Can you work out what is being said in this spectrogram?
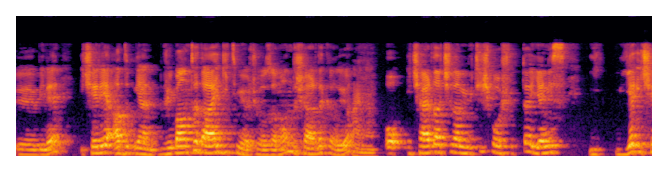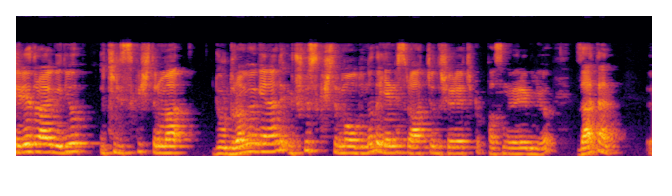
e, bile içeriye adım yani rebound'a dahi gitmiyor çoğu zaman dışarıda kalıyor. Aynen. O içeride açılan müthiş boşlukta Yanis ya içeriye drive ediyor ikili sıkıştırma durduramıyor genelde. Üçlü sıkıştırma olduğunda da Yanis rahatça dışarıya çıkıp pasını verebiliyor. Zaten e,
